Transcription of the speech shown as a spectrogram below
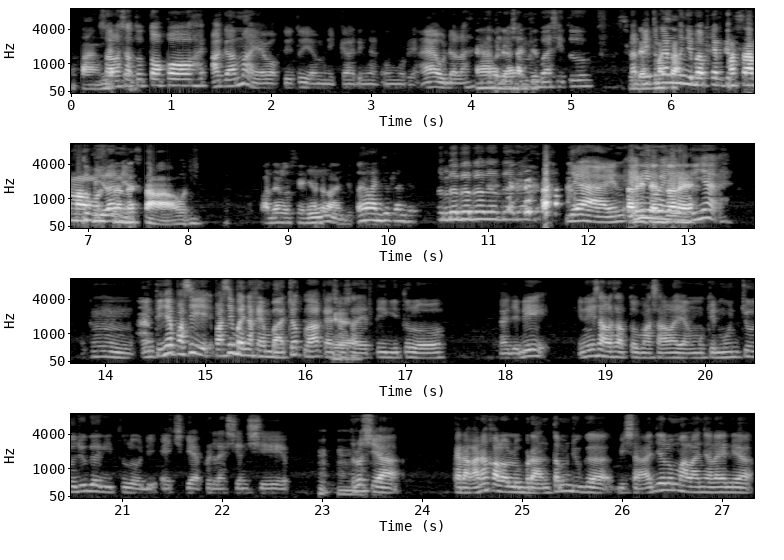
Tetangga. salah satu tokoh agama ya waktu itu yang menikah dengan umurnya. Ah udahlah Ah, kita udah tidak usah membahas itu. Sudah, Tapi itu masa, kan menyebabkan masa mau umur ketubiran ya. 19 tahun. Padahal usianya udah Oh. lanjut. Eh lanjut lanjut. Ya, in- anyway ya. intinya hmm, intinya pasti pasti banyak yang bacot lah kayak Iya. society gitu loh. Nah, jadi ini salah satu masalah yang mungkin muncul juga gitu loh di age gap relationship. Mm-mm. Terus ya kadang-kadang kalau lu berantem juga bisa aja lu malah nyalain ya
